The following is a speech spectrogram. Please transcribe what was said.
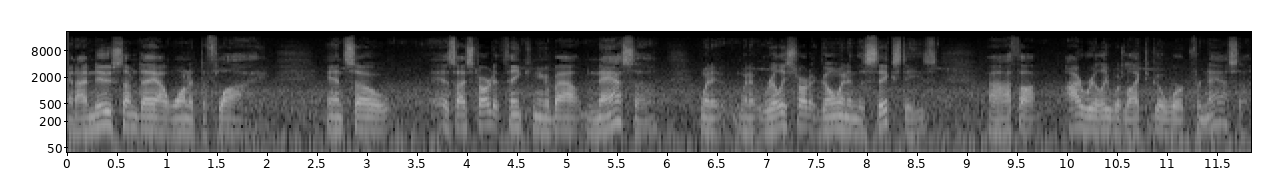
and I knew someday I wanted to fly. And so, as I started thinking about NASA, when it, when it really started going in the 60s, uh, I thought, I really would like to go work for NASA.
